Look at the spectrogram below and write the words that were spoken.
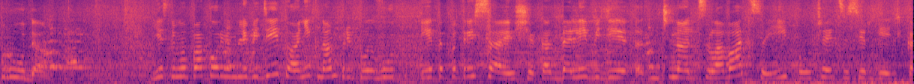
прудом. Если мы покормим лебедей, то они к нам приплывут. И это потрясающе, когда лебеди э, начинают целоваться и получается сердечко.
